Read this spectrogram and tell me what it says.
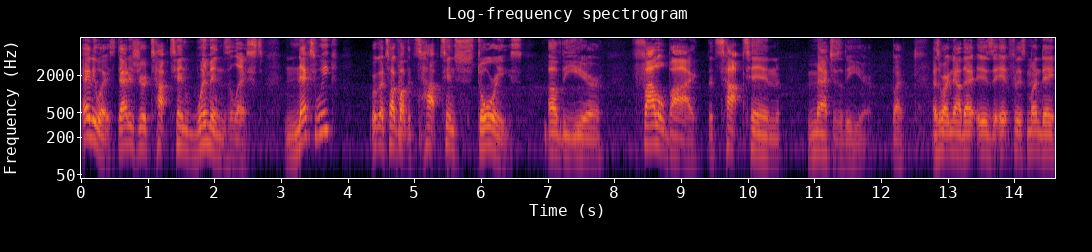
Anyways, that is your top ten women's list. Next week, we're going to talk about the top 10 stories of the year, followed by the top 10 matches of the year. But as right now, that is it for this Monday.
